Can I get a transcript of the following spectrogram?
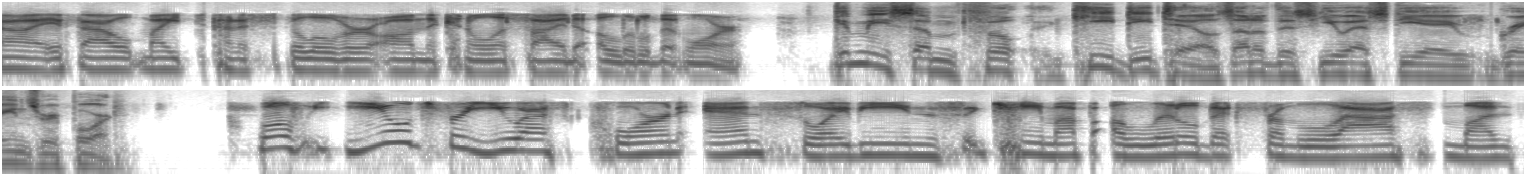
uh, if that might kind of spill over on the canola side a little bit more. Give me some key details out of this USDA grains report. Well, yields for U.S. corn and soybeans came up a little bit from last month,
